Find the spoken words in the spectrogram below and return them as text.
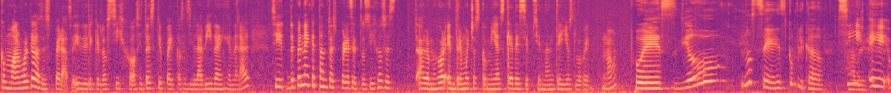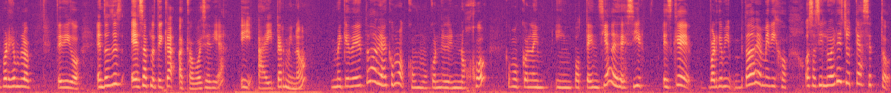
Como a lo mejor que los esperas. Y de que los hijos y todo ese tipo de cosas. Y la vida en general. Sí, depende de qué tanto esperes de tus hijos. Es a lo mejor, entre muchas comillas, qué decepcionante ellos lo ven, ¿no? Pues yo. No sé, es complicado. Sí, y, por ejemplo, te digo, entonces esa plática acabó ese día y ahí terminó. Me quedé todavía como, como con el enojo, como con la im- impotencia de decir, es que, porque mi- todavía me dijo, o sea, si lo eres yo te acepto.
